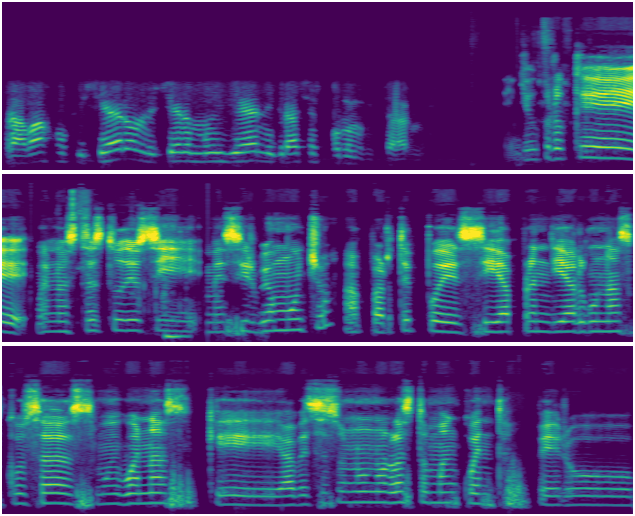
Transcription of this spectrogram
trabajo que hicieron, lo hicieron muy bien y gracias por invitarme. Yo creo que, bueno, este estudio sí me sirvió mucho. Aparte, pues sí aprendí algunas cosas muy buenas que a veces uno no las toma en cuenta, pero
